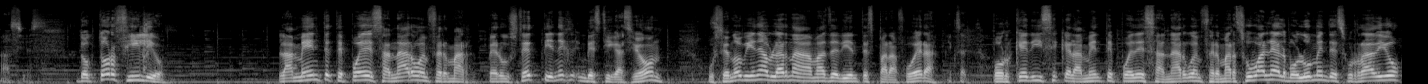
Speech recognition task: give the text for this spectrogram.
Así es. Doctor Filio, la mente te puede sanar o enfermar, pero usted tiene investigación. Usted no viene a hablar nada más de dientes para afuera. Exacto. ¿Por qué dice que la mente puede sanar o enfermar? Súbale al volumen de su radio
